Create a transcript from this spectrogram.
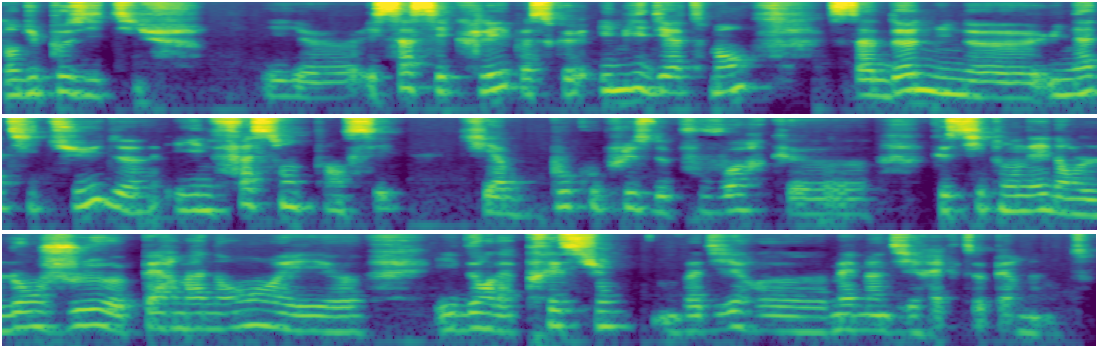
dans du positif. Et, et, ça, c'est clé parce que immédiatement, ça donne une, une, attitude et une façon de penser qui a beaucoup plus de pouvoir que, que si on est dans l'enjeu permanent et, et, dans la pression, on va dire, même indirecte, permanente.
